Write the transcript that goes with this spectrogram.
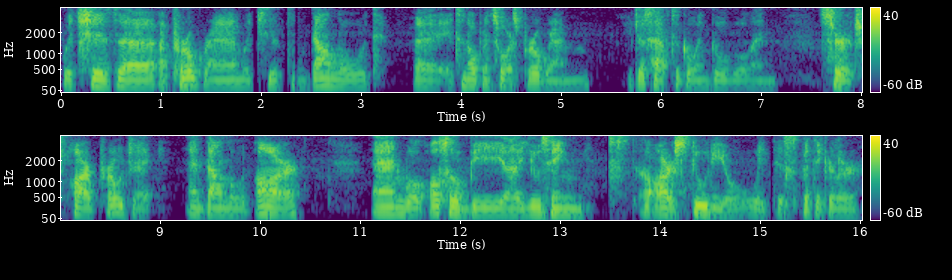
which is a, a program which you can download. Uh, it's an open source program. You just have to go in Google and search R project and download R. And we'll also be uh, using R Studio with this particular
